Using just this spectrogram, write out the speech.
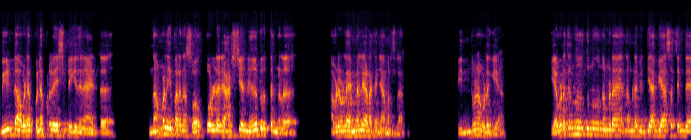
വീണ്ടും അവിടെ പുനഃപ്രവേശിപ്പിക്കുന്നതിനായിട്ട് നമ്മൾ ഈ പറയുന്ന സോക്കോളിലെ രാഷ്ട്രീയ നേതൃത്വങ്ങൾ അവിടെയുള്ള എം എൽ എ അടക്കം ഞാൻ മനസ്സിലാക്കും പിന്തുണ കൊടുക്കുകയാണ്. എവിടെ ചെന്ന് നിൽക്കുന്നു നമ്മുടെ നമ്മുടെ വിദ്യാഭ്യാസത്തിന്റെ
